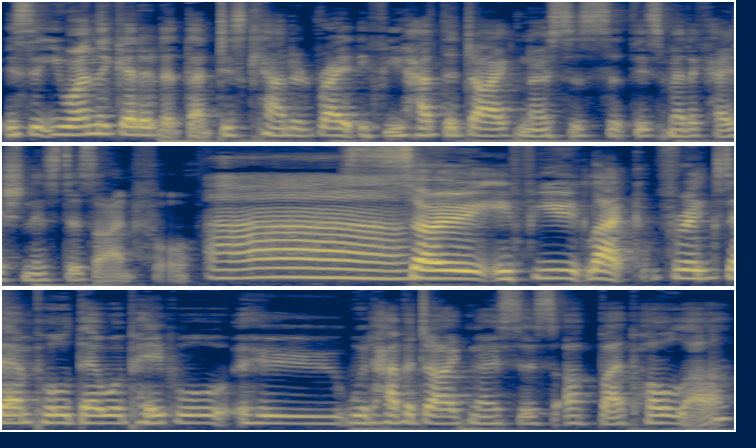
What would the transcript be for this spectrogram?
is that you only get it at that discounted rate if you have the diagnosis that this medication is designed for. Ah. So if you like, for example, there were people who would have a diagnosis of bipolar,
